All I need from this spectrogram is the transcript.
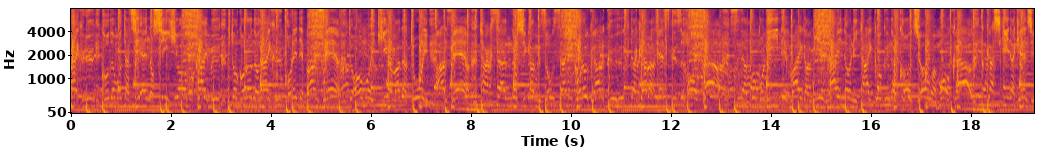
ライフル。子供たちへの信用も皆無。懐のナイフこれで万全と思いきやまだ遠い安全たくさんの死が無造作に転がる空腹だから鉄くずホーバー砂ぼこりで前が見えないのに大国の工場はもう買う不可思議な現実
